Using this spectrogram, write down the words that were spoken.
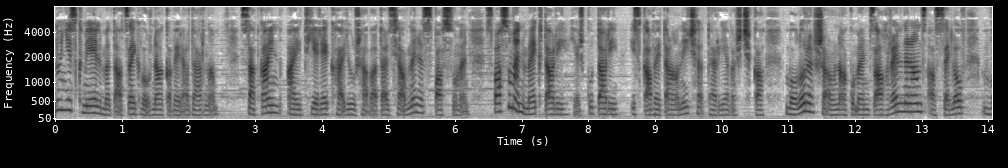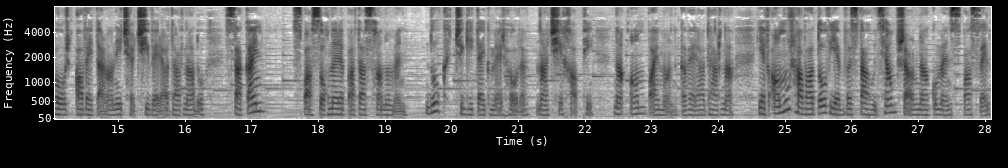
նույնիսկ մի էլ մտածեք, որ նա կվերադառնա։ Սակայն այդ 300 հավատացյալները սպասում են։ Սպասում են 1 տարի, 2 տարի, իսկ ավետարանիչը դեռևս չկա։ Բոլորը շարունակում են ծաղրել նրանց, ասելով, որ ավետարանիչը չի վերադառնալու։ Սակայն սպասողները պատասխանում են Դուք չգիտեք մեր հորը, նա չի խափի, նա անպայման կվերադառնա եւ ամուր հավատով եւ վստահությամբ շարունակում են սпасել։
